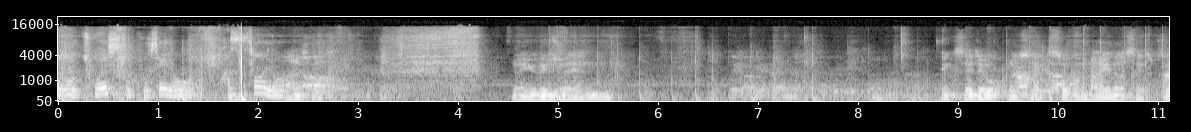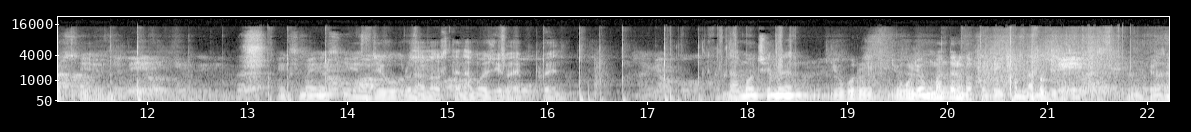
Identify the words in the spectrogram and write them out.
봤어요. 조회수 보세요. 봤어요. 알았어. 자, 유리수 n x제곱 플러스 x제곱 마이너스 x 플러스 1 x 마이너스 2n 제곱으로 나눴을 때 나머지가 fn 나머지는 요거를 요걸 0 만드는 값을 대입하면 나머지거든 음, 그래서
